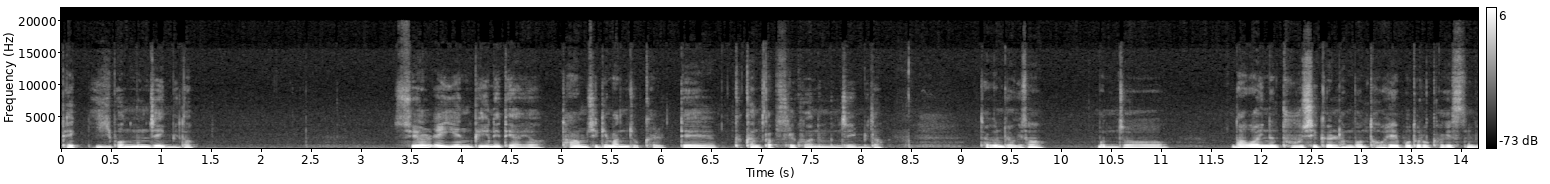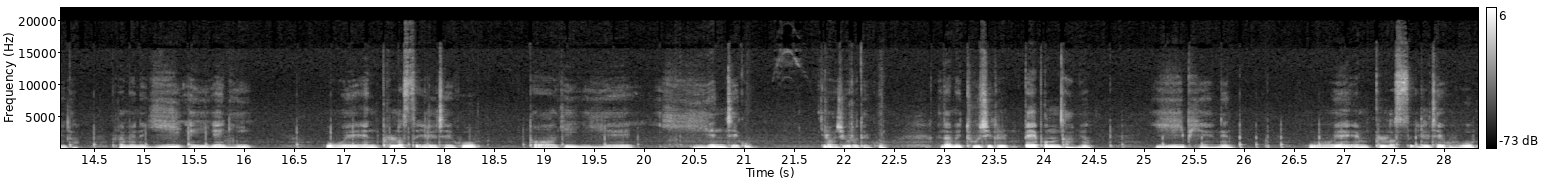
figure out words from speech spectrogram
102번 문제입니다. 수열 AN, BN에 대하여 다음 식이 만족할 때 극한값을 구하는 문제입니다. 자 그럼 여기서 먼저 나와 있는 두 식을 한번 더 해 보도록 하겠습니다. 그러면 2AN이 5의 n 플러스 1제곱 더하기 2의 2n 제곱 이런 식으로 되고 그 다음에 두 식을 빼본다면 2bn은 5의 n 플러스 1제곱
